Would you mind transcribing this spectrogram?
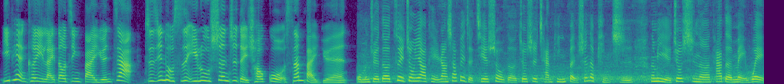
一片可以来到近百元价。纸巾吐司一路甚至得超过三百元。我们觉得最重要可以让消费者接受的就是产品本身的品质，那么也就是呢它的美味，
